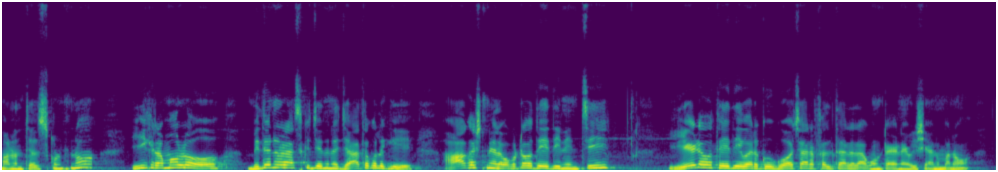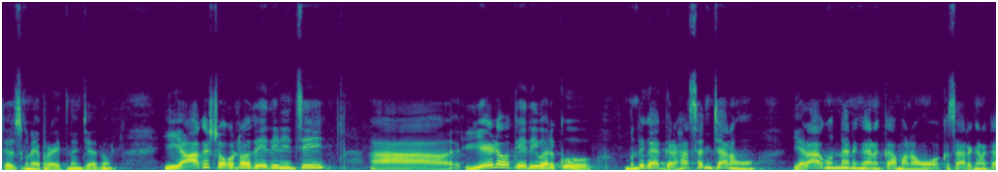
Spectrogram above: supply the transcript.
మనం తెలుసుకుంటున్నాం. ఈ క్రమంలో మిథున రాశికి చెందిన జాతకులకి ఆగస్టు నెల ఒకటవ తేదీ నుంచి ఏడవ తేదీ వరకు గోచార ఫలితాలు ఎలాగుంటాయనే విషయాన్ని మనం తెలుసుకునే ప్రయత్నం చేద్దాం. ఈ ఆగస్టు ఒకటో తేదీ నుంచి ఏడవ తేదీ వరకు ముందుగా గ్రహ సంచారం ఎలాగుందని కనుక మనం ఒకసారి కనుక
